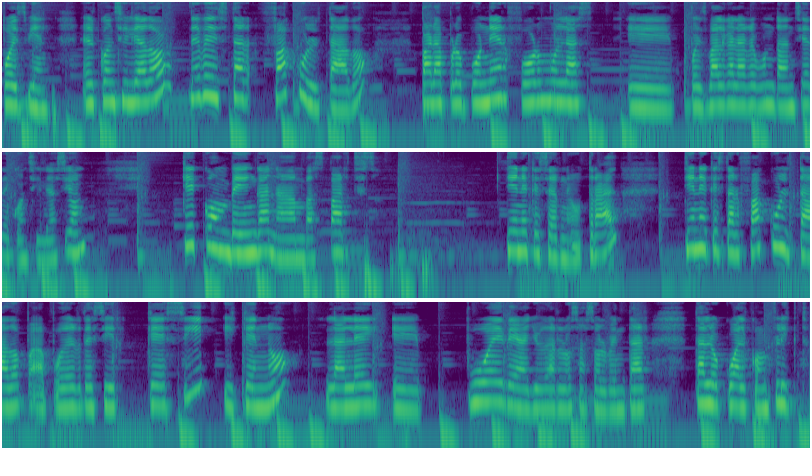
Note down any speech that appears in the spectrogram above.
Pues bien, el conciliador debe estar facultado para proponer fórmulas, eh, pues valga la redundancia, de conciliación que convengan a ambas partes. Tiene que ser neutral, tiene que estar facultado para poder decir que sí y que no. La ley eh, puede ayudarlos a solventar tal o cual conflicto.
